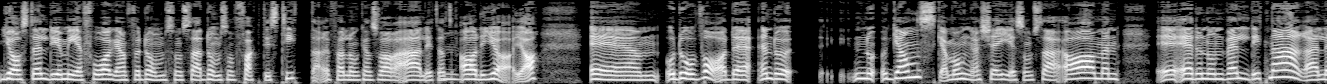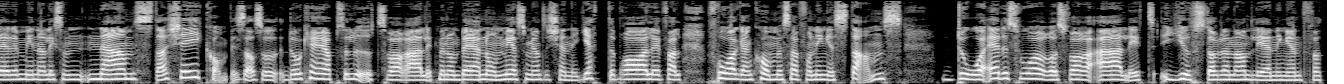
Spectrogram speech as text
jag ställde ju mer frågan för de som, så här, de som faktiskt tittar ifall de kan svara ärligt att Mm. ja det gör jag. Eh, och då var det ändå no, ganska många tjejer som sa ja men eh, är det någon väldigt nära eller är det mina liksom närmsta tjejkompisar så då kan jag absolut svara ärligt men om det är någon mer som jag inte känner jättebra eller ifall frågan kommer så här från ingenstans då är det svårare att svara ärligt just av den anledningen för att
